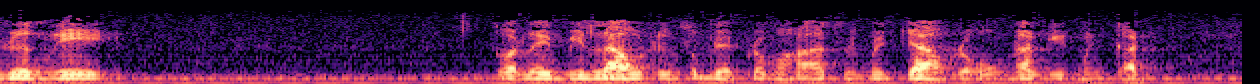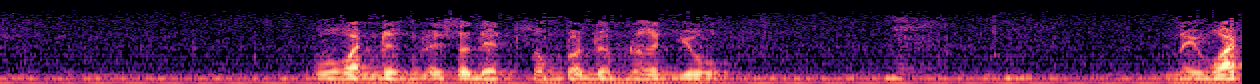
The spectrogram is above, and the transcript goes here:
เรื่องนี้ ก็เลยมีเล่าถึงสมเด็จพระมหาสมเด็จเจ้าพระองค์นั้นอีกเหมือนกันว่าวันหนึ่งได้เสด็จทรงพระดำเนินอยู่ ในวัด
